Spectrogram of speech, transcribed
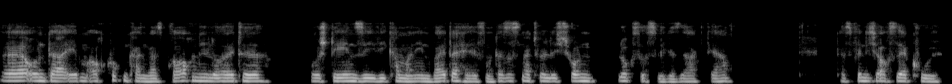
äh, und da eben auch gucken kann, was brauchen die Leute, wo stehen sie, wie kann man ihnen weiterhelfen. Und das ist natürlich schon Luxus, wie gesagt, ja. Das finde ich auch sehr cool.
